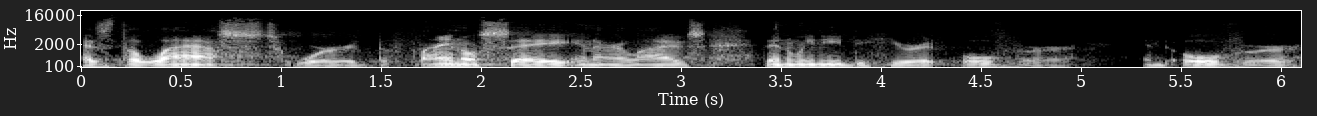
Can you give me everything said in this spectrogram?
as the last word, the final say in our lives, then we need to hear it over and over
